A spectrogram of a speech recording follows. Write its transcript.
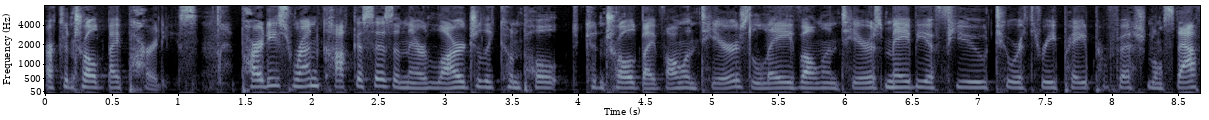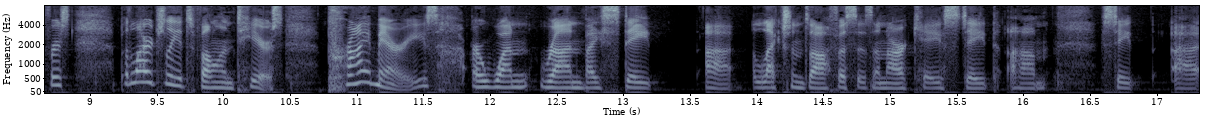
are controlled by parties. Parties run caucuses and they're largely controlled by volunteers, lay volunteers, maybe a few, two or three paid professional staffers, but largely it's volunteers. Primaries are one run by state uh, elections offices, in our case, state um, state uh,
